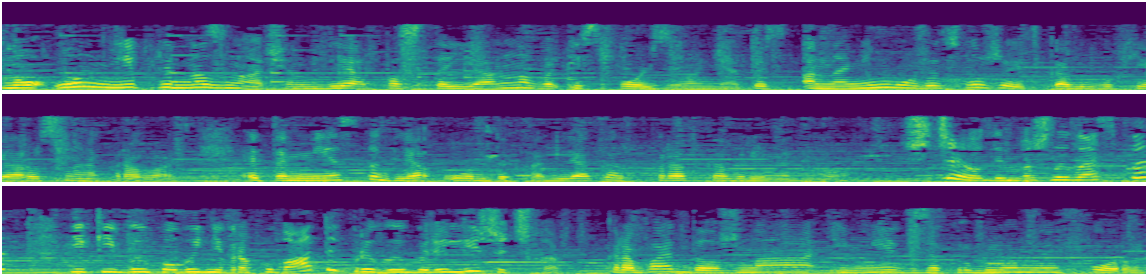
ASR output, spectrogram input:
но он не предназначен для постоянного использования. То есть она не может служить как двухъярусная кровать. Это место для отдыха, для кра- кратковременного. ще один важливий аспект, який ви повинні врахувати при виборі ліжечка. Кровать должна иметь закругленные формы.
